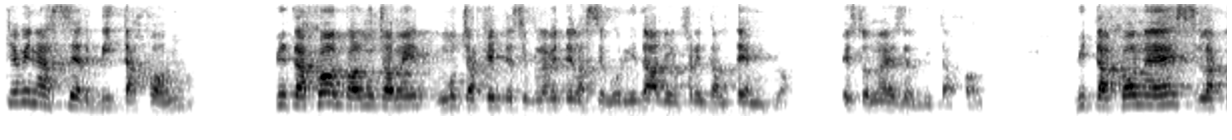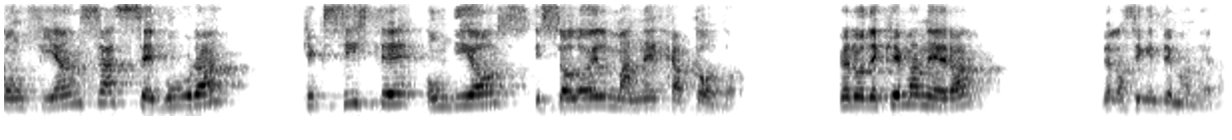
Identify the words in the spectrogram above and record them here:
¿Qué viene a ser bitajón? Bitajón para mucha, mucha gente simplemente la seguridad de enfrente al templo. Esto no es el bitajón. Bitajón es la confianza segura que existe un Dios y solo Él maneja todo. Pero ¿de qué manera? De la siguiente manera.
